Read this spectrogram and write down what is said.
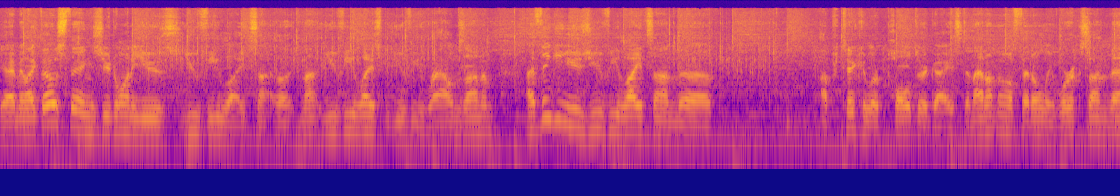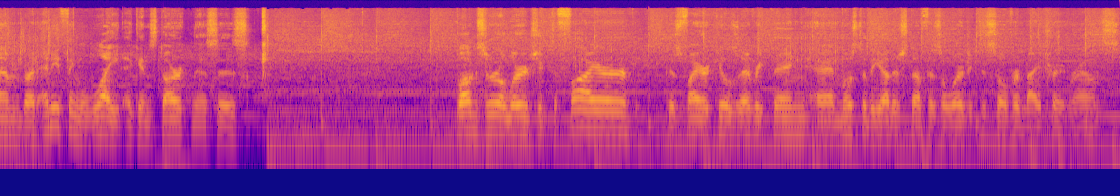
Yeah, I mean, like those things, you'd want to use UV lights, not, uh, not UV lights, but UV rounds on them. I think you use UV lights on the a particular poltergeist, and I don't know if that only works on them, but anything light against darkness is bugs are allergic to fire, because fire kills everything, and most of the other stuff is allergic to silver nitrate rounds.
